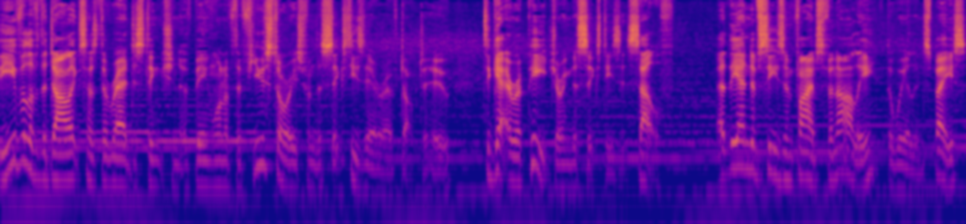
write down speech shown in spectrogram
The Evil of the Daleks has the rare distinction of being one of the few stories from the 60s era of Doctor Who to get a repeat during the 60s itself. At the end of season 5's finale, The Wheel in Space,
